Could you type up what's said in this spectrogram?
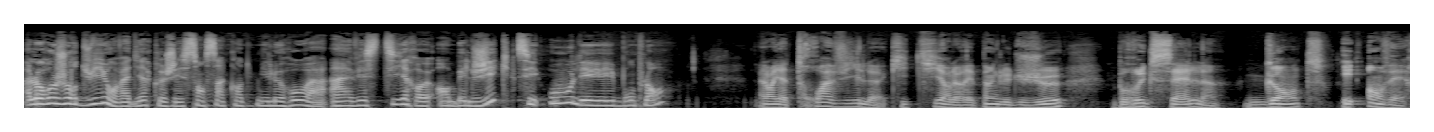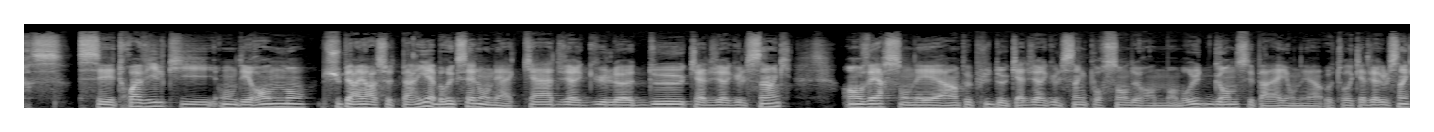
Alors aujourd'hui, on va dire que j'ai 150 000 euros à, à investir euh, en Belgique. C'est où les bons plans? Alors il y a trois villes qui tirent leur épingle du jeu. Bruxelles, Gand et Anvers. C'est trois villes qui ont des rendements supérieurs à ceux de Paris. À Bruxelles, on est à 4,2, 4,5. Anvers, on est à un peu plus de 4,5% de rendement brut. Gand, c'est pareil, on est autour de 4,5.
